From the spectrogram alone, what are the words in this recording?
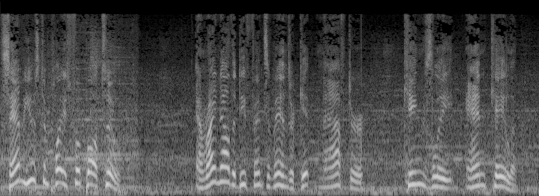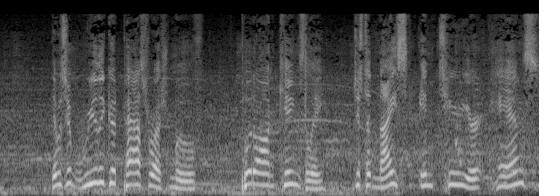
Sam Houston plays football too. And right now the defensive ends are getting after Kingsley and Caleb. There was a really good pass rush move put on Kingsley. Just a nice interior hands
